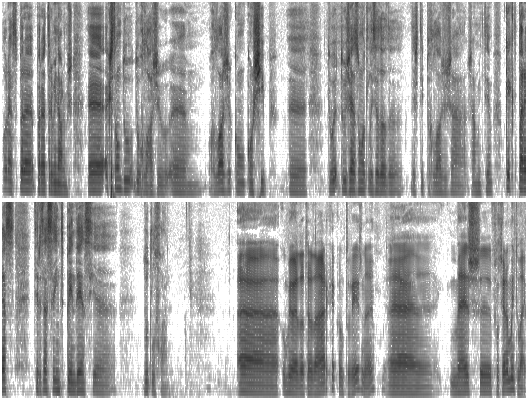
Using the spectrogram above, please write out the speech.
Lourenço, para, para terminarmos, uh, a questão do, do relógio, uh, relógio com, com chip, uh, tu, tu já és um utilizador de, deste tipo de relógio já, já há muito tempo. O que é que te parece teres essa independência do telefone? o meu é de outra marca, como tu vês, não é? mas funciona muito bem.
